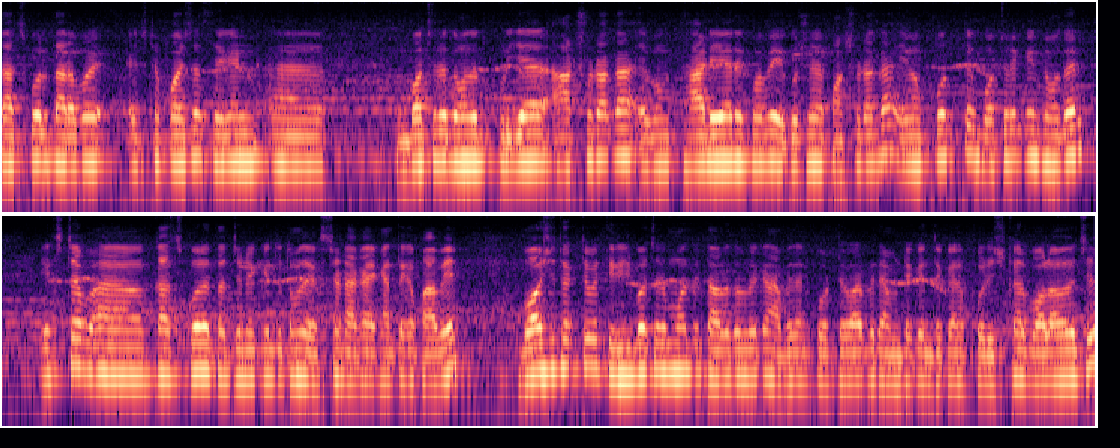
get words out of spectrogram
কাজ করলে তারপরে এক্সট্রা পয়সা। সেকেন্ড বছরে তোমাদের কুড়ি হাজার আটশো টাকা এবং থার্ড ইয়ারে পাবে একুশ হাজার পাঁচশো টাকা এবং প্রত্যেক বছরে কিন্তু তোমাদের এক্সট্রা কাজ করে তার জন্য কিন্তু তোমাদের এক্সট্রা টাকা এখান থেকে পাবে। বয়সে থাকতে হবে তিরিশ বছরের মধ্যে, তাহলে তোমরা এখানে আবেদন করতে পারবে, তেমনটা কিন্তু এখানে পরিষ্কার বলা হয়েছে।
